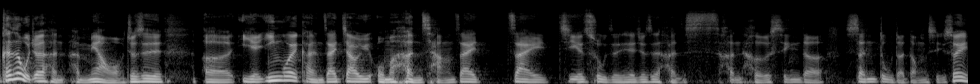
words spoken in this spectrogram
可是我觉得很很妙哦，就是。是呃，也因为可能在教育，我们很常在在接触这些就是很很核心的深度的东西，所以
